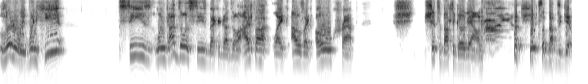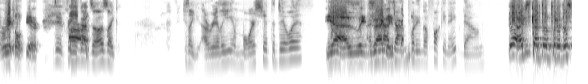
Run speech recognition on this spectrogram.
literally when he sees when Godzilla sees Mecha Godzilla, I thought like I was like, oh crap, Sh- shit's about to go down. shit's about to get real here. Dude, freaking Uh, Godzilla's like, he's like, uh, really more shit to deal with. Yeah, I exactly. just got done putting the fucking ape down. yeah, I just got done putting this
